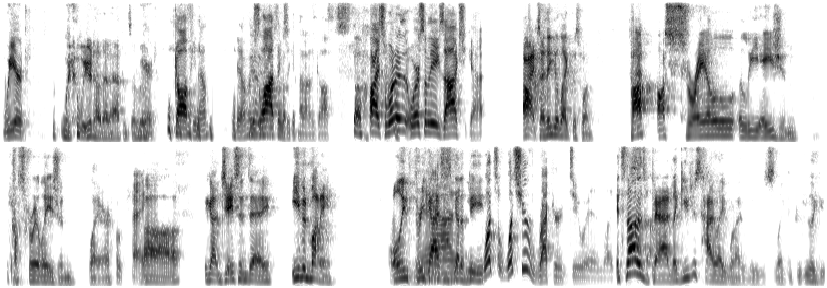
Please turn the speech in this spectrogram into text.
Weird. Weird how that happens. Know. Weird. Golf, you know. You know, there's a lot of things to get that on in golf. Stuff. All right. So what are the, what are some of the exotics you got? All right, so I think you'll like this one. Top Australasian Australasian player. Okay. Uh, you got Jason Day, even money. Only oh, three guys he's Man, got to you- beat. What's what's your record doing? Like It's not as bad. Like you just highlight when I lose. Like like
